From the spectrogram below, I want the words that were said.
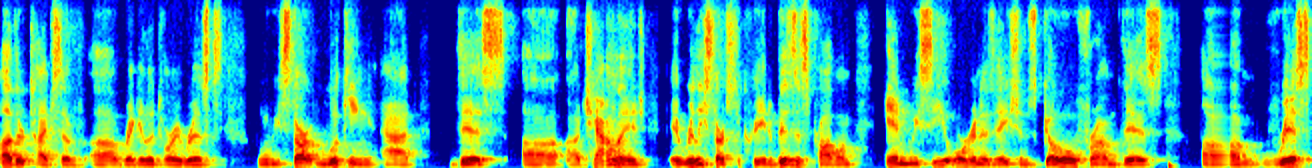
other types of uh, regulatory risks, when we start looking at this uh, uh, challenge, it really starts to create a business problem. And we see organizations go from this um, risk,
